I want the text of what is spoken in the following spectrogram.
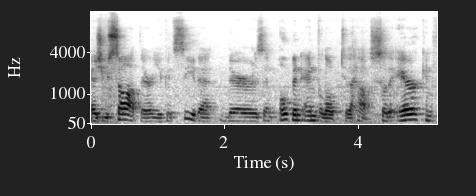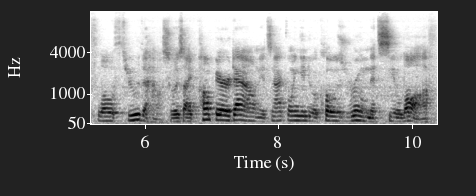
as you saw up there, you could see that there's an open envelope to the house. So the air can flow through the house. So as I pump air down, it's not going into a closed room that's sealed off.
